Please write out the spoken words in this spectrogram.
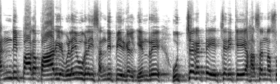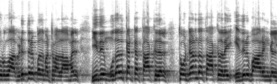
கண்டிப்பாக பாரிய விளைவுகளை சந்திப்பீர்கள் என்று உச்சகட்ட எச்சரிக்கையை ஹசன் நசுருல்லா விடுத்திருப்பது மட்டுமல்லாமல் இது முதல் கட்ட தாக்குதல் தொடர்ந்த தாக்குதலை எதிர்பாருங்கள்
